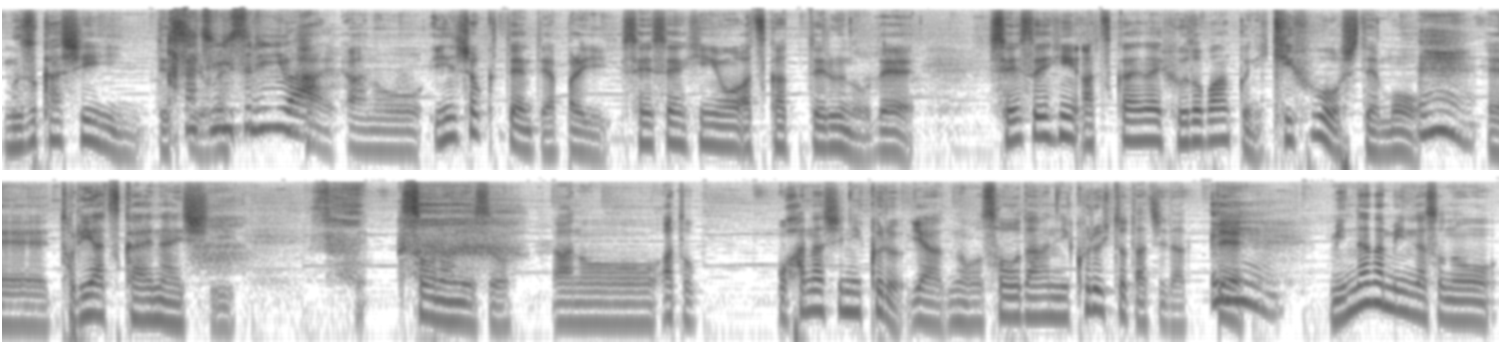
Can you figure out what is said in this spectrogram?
難しいんですよ形にね。するには、はい、あの飲食店ってやっぱり生鮮品を扱ってるので生鮮品扱えないフードバンクに寄付をしても、ええ。えー取り扱えないしそうなんですよ。あのあとお話に来るいやあの相談に来る人たちだって、ええ。みんながみんなその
